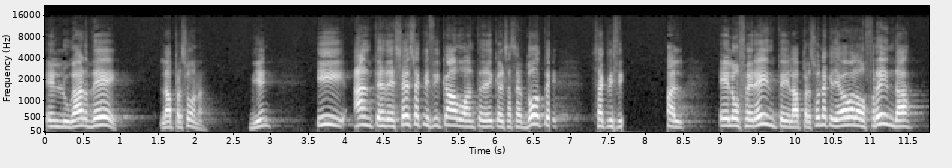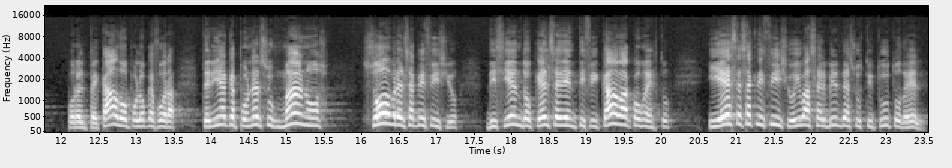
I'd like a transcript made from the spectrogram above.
en lugar de la persona. Bien. Y antes de ser sacrificado, antes de que el sacerdote sacrificara el oferente, la persona que llevaba la ofrenda por el pecado o por lo que fuera, tenía que poner sus manos sobre el sacrificio diciendo que él se identificaba con esto y ese sacrificio iba a servir de sustituto de él.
